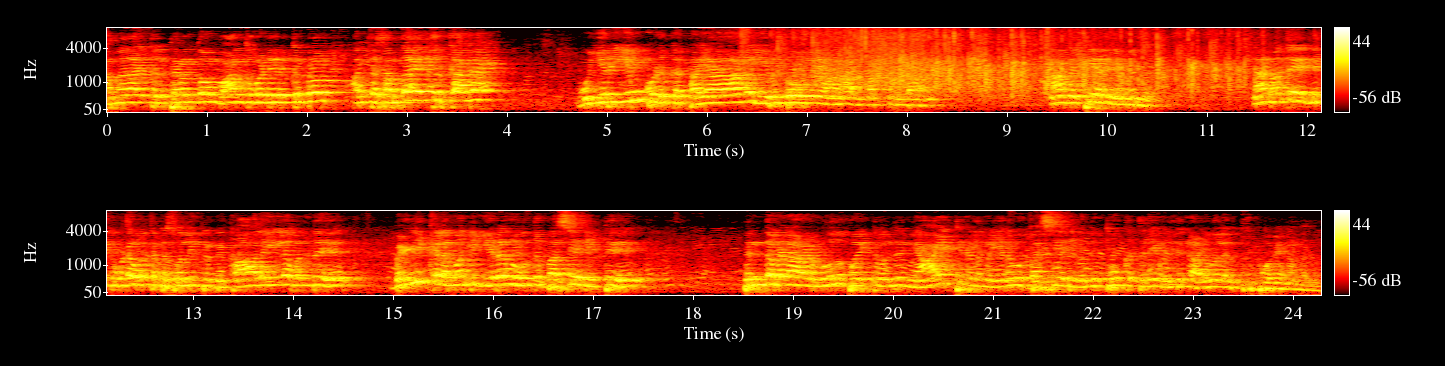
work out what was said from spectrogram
சமுதாயத்தில் பிறந்தோம் வாழ்ந்து கொண்டு இருக்கின்றோம் அந்த சமுதாயத்திற்காக உயிரையும் கொடுக்க தயாராக இருந்தோமே ஆனால் மட்டும்தான். நான் வெற்றி அடைய முடியும். நான் வந்து இன்னைக்கு கூட ஒருத்தட்ட சொல்லிட்டு இருந்தேன். காலையில வந்து வெள்ளிக்கிழமை வந்து இரவு வந்து பஸ் ஏறிட்டு தென்தமிழ்நாடு முழுது போயிட்டு வந்து ஞாயிற்றுக்கிழமை இரவு பஸ் ஏறி வந்து தூக்கத்திலே வந்து இந்த அலுவலகத்துக்கு போவேன் நான்.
